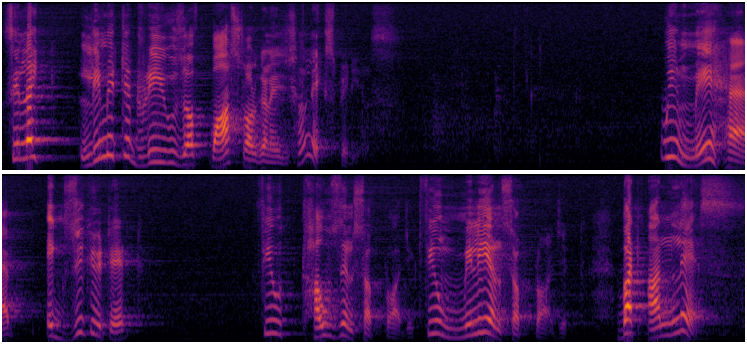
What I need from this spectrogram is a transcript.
See, like limited reuse of past organizational experience. We may have executed few thousands of projects, few millions of projects, but unless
